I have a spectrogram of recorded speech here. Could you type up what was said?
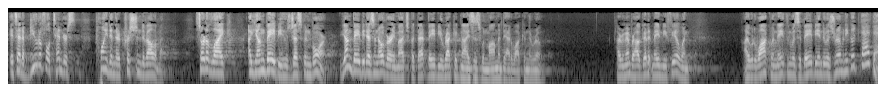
It's at a beautiful, tender point in their Christian development. Sort of like a young baby who's just been born. Young baby doesn't know very much, but that baby recognizes when mom and dad walk in the room. I remember how good it made me feel when I would walk when Nathan was a baby into his room and he'd go, Dada.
